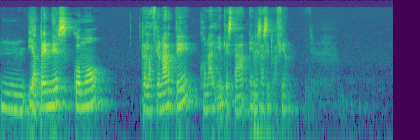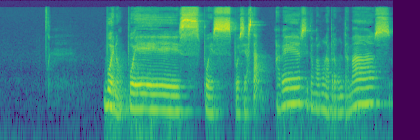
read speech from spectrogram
mm, y aprendes cómo relacionarte con alguien que está en esa situación. Bueno, pues, pues, pues ya está. A ver si tengo alguna pregunta más.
